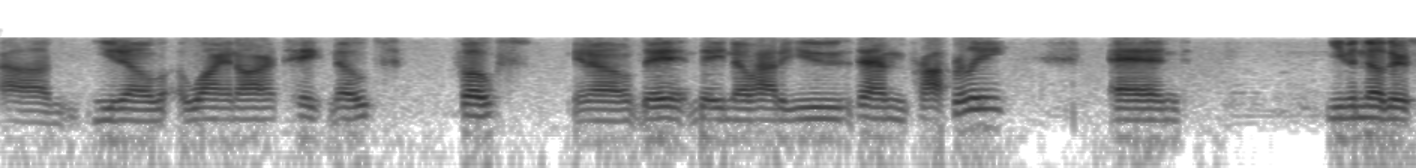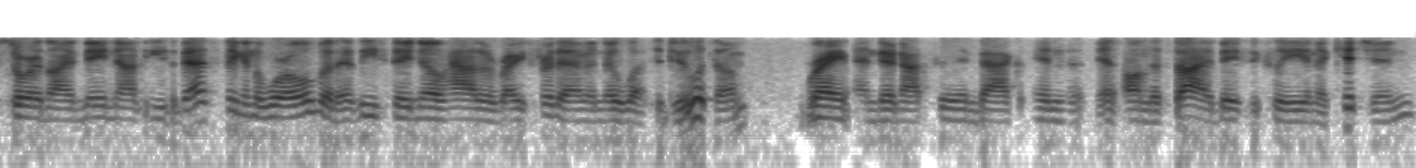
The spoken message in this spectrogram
Um, you know, Y&R, take notes, folks. You know, they they know how to use them properly, and even though their storyline may not be the best thing in the world, but at least they know how to write for them and know what to do with them, Right. and they're not sitting back in, in on the side, basically in a kitchen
